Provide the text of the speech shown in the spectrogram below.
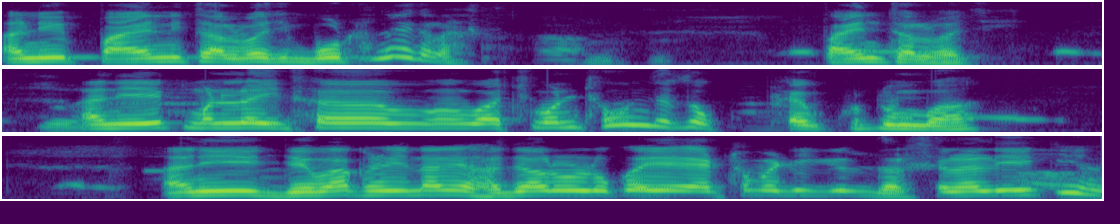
आणि पायानी चालवायची बोट नाही का? पायानी चालवायची. आणि एक म्हणलं इथं वॉचमन ठेवून देतो कुटुंब. आणि देवाकडे येणारे हजारो लोक ऑटोमॅटिक दर्शनाला येतील.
